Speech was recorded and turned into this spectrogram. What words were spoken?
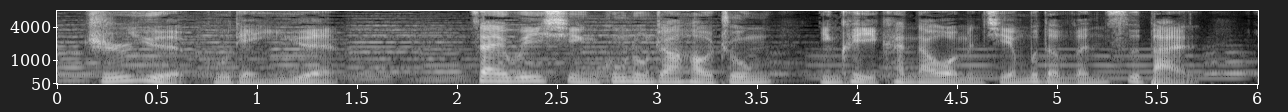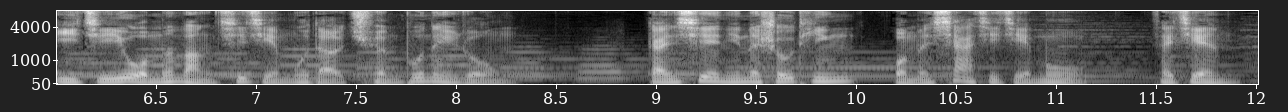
“知乐古典音乐”。在微信公众账号中，您可以看到我们节目的文字版以及我们往期节目的全部内容。感谢您的收听，我们下期节目再见。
